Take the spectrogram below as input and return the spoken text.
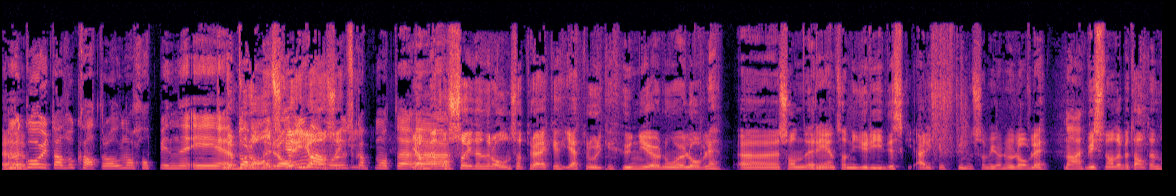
Ja, men Eh, gå ut av advokatrollen og hopp inn i dommerrollen, ja, altså, hvor du skal på en måte Ja, men eh, også i den rollen så tror jeg ikke Jeg tror ikke hun gjør noe ulovlig. Eh, sånn Rent sånn juridisk er det ikke hun som gjør noe ulovlig. Nei. Hvis hun hadde betalt en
